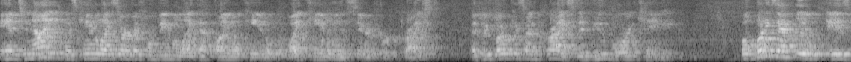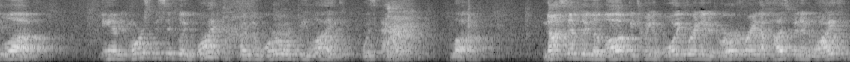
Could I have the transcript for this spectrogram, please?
And tonight, with candlelight service, we'll be able to light that final candle, the white candle in the center for Christ, as we focus on Christ, the newborn King. But what exactly is love? And more specifically, what would the world be like without love? Not simply the love between a boyfriend and a girlfriend, a husband and wife,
